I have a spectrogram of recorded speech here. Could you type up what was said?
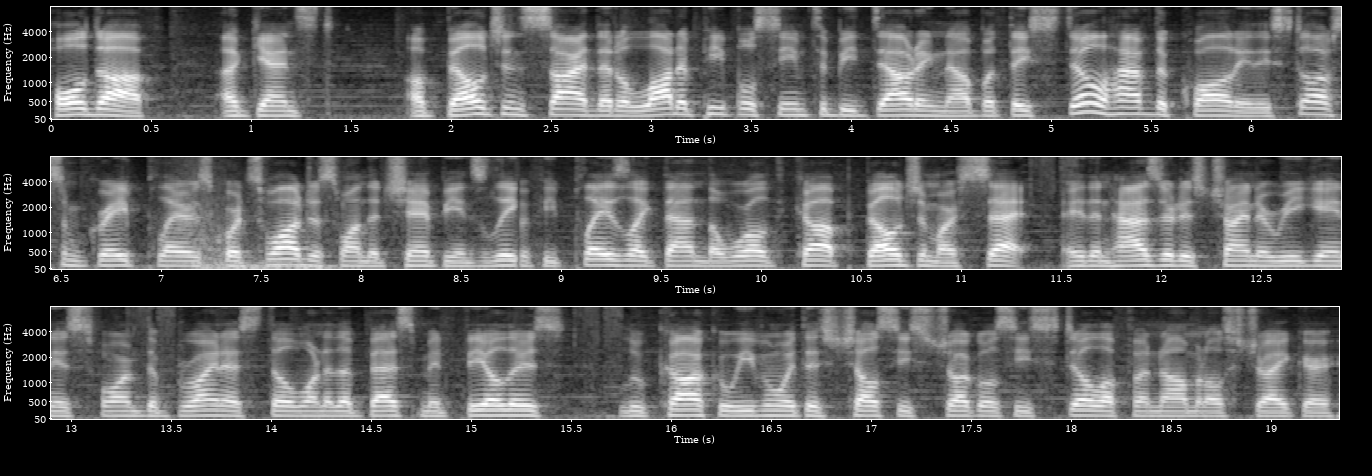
hold off against a Belgian side that a lot of people seem to be doubting now, but they still have the quality. They still have some great players. Courtois just won the Champions League. If he plays like that in the World Cup, Belgium are set. Eden Hazard is trying to regain his form. De Bruyne is still one of the best midfielders. Lukaku, even with his Chelsea struggles, he's still a phenomenal striker.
